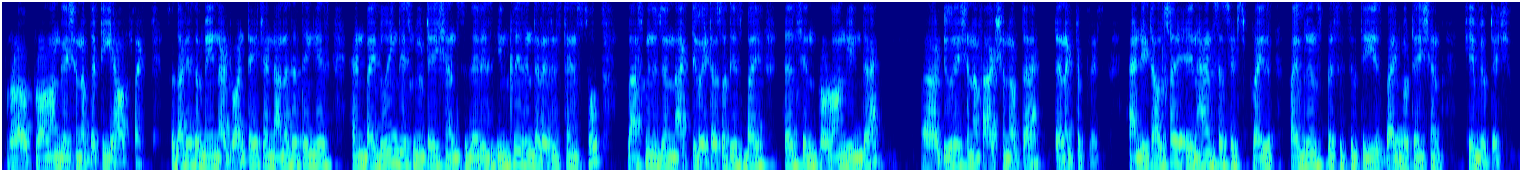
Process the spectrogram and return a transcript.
pro prolongation of the T half-life. So that is the main advantage. And another thing is, and by doing these mutations, there is increase in the resistance to plasminogen activator. So this by helps in prolonging the uh, duration of action of the tenecteplase. And it also enhances its fibrin specificity by mutation, K mutation.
